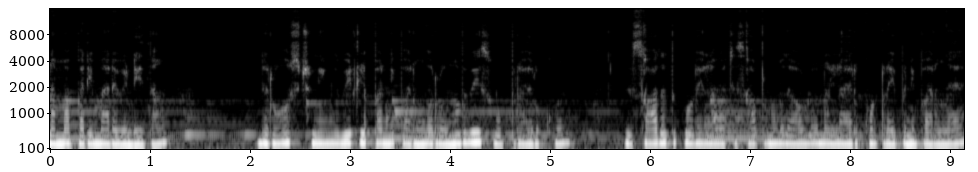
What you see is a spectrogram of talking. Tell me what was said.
நம்ம பரிமாற வேண்டியதுதான். இந்த ரோஸ்ட் நீங்கள் வீட்டில் பண்ணி பாருங்கள் ரொம்பவே சூப்பராக இருக்கும். இது சாதத்து கூட எல்லாம் வச்சு சாப்பிடும்போது அவ்வளோ நல்லா இருக்கும். ட்ரை பண்ணி பாருங்கள்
